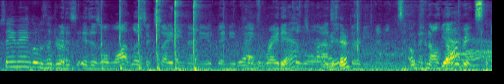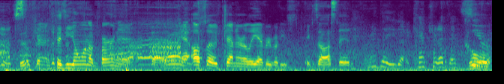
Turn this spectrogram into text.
Same angle as the drill. It is, it is a lot less exciting than you, than you think right Yeah. into the last Right 30 minutes. And then all Yeah. hell breaks loose. Because you don't want to burn it. But yeah, also, generally, everybody's exhausted. Right there, you gotta catch it at that Cool.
